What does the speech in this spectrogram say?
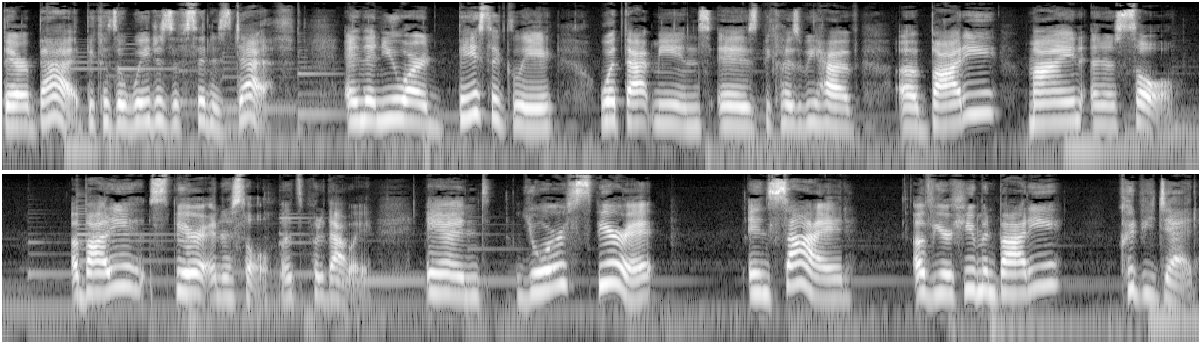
they are bad because the wages of sin is death. And then you are basically what that means is because we have a body, mind, and a soul. A body, spirit, and a soul. Let's put it that way. And your spirit inside of your human body could be dead.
